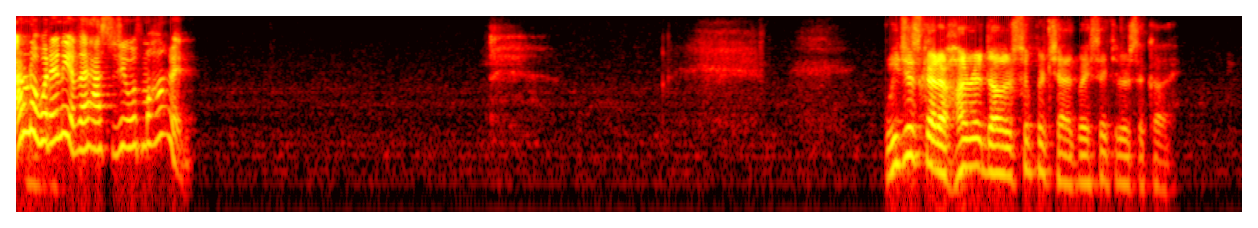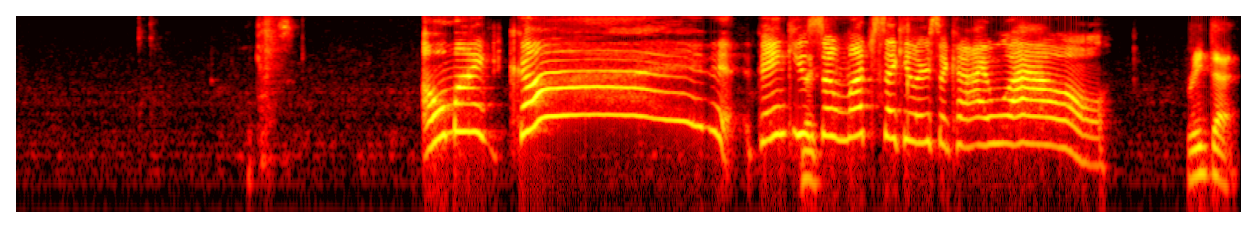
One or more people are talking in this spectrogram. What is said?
I don't know what any of that has to do with Muhammad. We just got a hundred dollar super chat by Secular Sakai. Oh my god! Thank you Like- so much, Secular Sakai. Wow. Read that.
